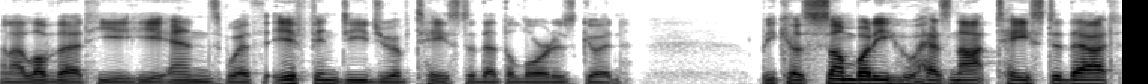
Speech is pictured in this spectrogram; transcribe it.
and I love that he he ends with if indeed you have tasted that the Lord is good. Because somebody who has not tasted that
